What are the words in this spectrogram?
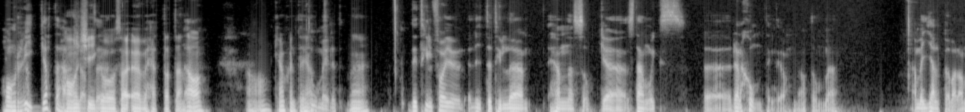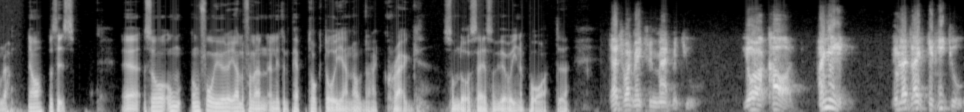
har hon riggat det här? har hon Chico eh, så här överhettat den? Ja, Ja, kanske inte helt. omöjligt. Nej. Det tillför ju lite till eh, hennes och eh, Stanwicks relation, tänkte jag. Att de eh, ja, men hjälper varandra. Ja, precis. Eh, så hon, hon får ju i alla fall en, en liten peptalk då igen av den här Crag. Som då säger, som vi var inne på, att eh, That's what makes me mad with you. You're a coward. I mean it. You let life defeat you.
